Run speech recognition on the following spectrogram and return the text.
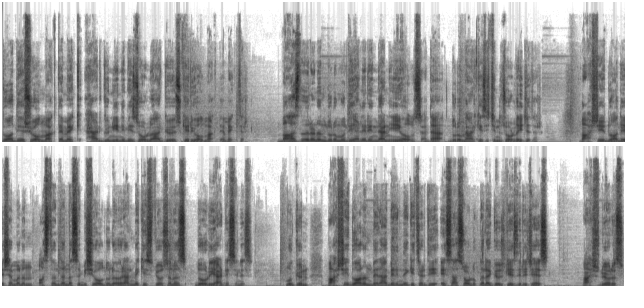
doğada yaşıyor olmak demek, her gün yeni bir zorluğa göğüs geriyor olmak demektir. Bazılarının durumu diğerlerinden iyi olsa da durum herkes için zorlayıcıdır. Vahşi doğada yaşamanın aslında nasıl bir şey olduğunu öğrenmek istiyorsanız doğru yerdesiniz. Bugün vahşi doğanın beraberinde getirdiği esas zorluklara göz gezdireceğiz. Başlıyoruz.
